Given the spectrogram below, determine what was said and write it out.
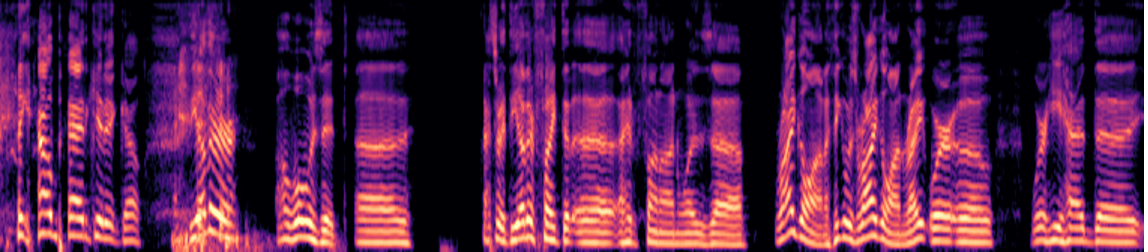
like how bad can it go? The other, oh, what was it? Uh, that's right. The other fight that uh, I had fun on was uh, Rygelon. I think it was Rygelon, right? Where uh, where he had the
